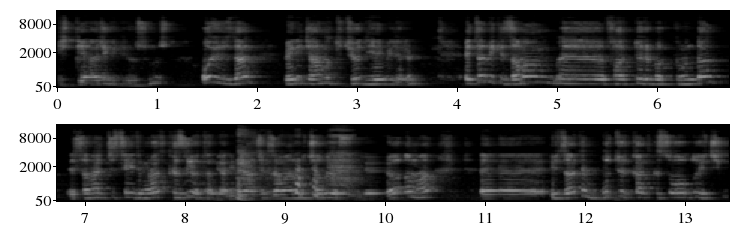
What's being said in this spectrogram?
ihtiyacı gidiyorsunuz. O yüzden beni canlı tutuyor diyebilirim. E tabii ki zaman e, faktörü bakımından e, sanatçı Seydi Murat kızıyor tabii. Yani birazcık zamanımı çalıyorsun diyor ama e, zaten bu tür katkısı olduğu için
